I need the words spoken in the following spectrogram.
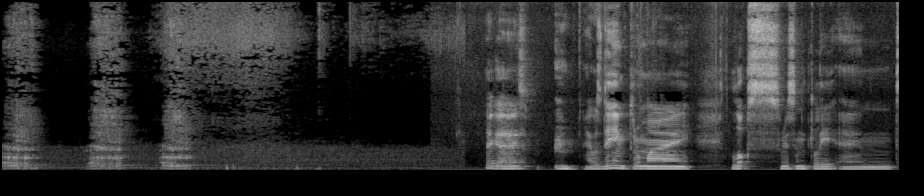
Hey guys, I was digging through my locks recently and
